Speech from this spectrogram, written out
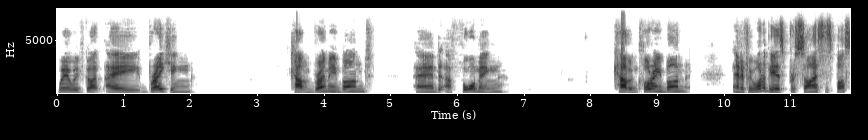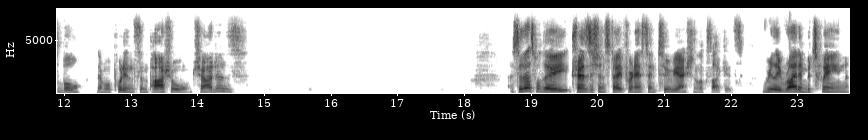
where we've got a breaking carbon bromine bond and a forming carbon chlorine bond. And if we want to be as precise as possible, then we'll put in some partial charges. So that's what the transition state for an SN2 reaction looks like. It's really right in between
